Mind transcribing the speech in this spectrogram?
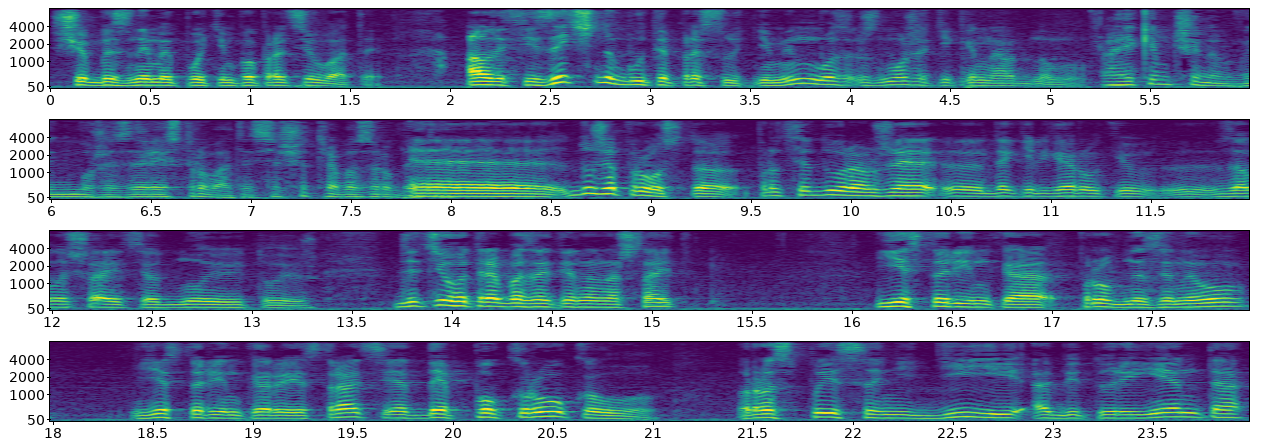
щоб з ними потім попрацювати. Але фізично бути присутнім він може, зможе тільки на одному. А яким чином він може зареєструватися? Що треба зробити? Е, дуже просто. Процедура вже е, декілька років е, залишається одною і тою ж. Для цього треба зайти на наш сайт. Є сторінка пробне ЗНО, є сторінка реєстрація, де покроково розписані дії абітурієнта,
